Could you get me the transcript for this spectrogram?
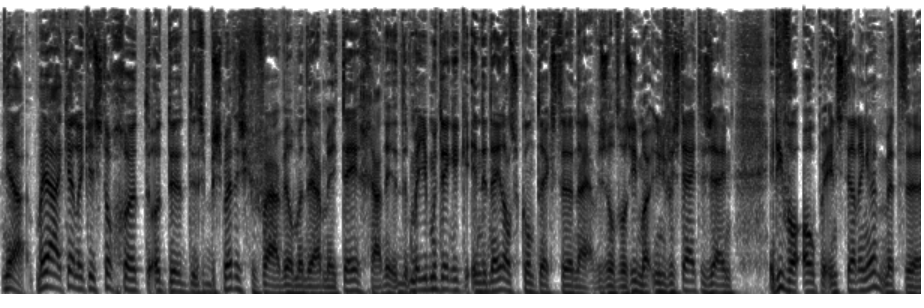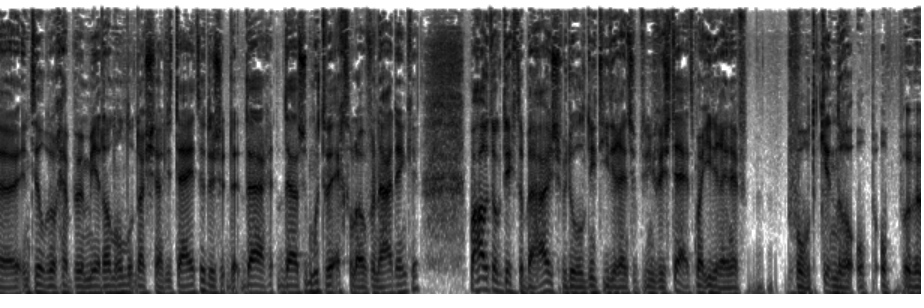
Ja, maar ja, kennelijk is toch het de, de besmettingsgevaar wil men daarmee tegengaan. Maar je moet denk ik in de Nederlandse context, nou ja, we zullen het wel zien, maar universiteiten zijn ieder geval open instellingen. Met, uh, in Tilburg hebben we meer dan 100 nationaliteiten. Dus daar, daar moeten we echt wel over nadenken. Maar houd ook dichter bij huis. Ik bedoel, niet iedereen is op de universiteit. Maar iedereen heeft bijvoorbeeld kinderen op, op uh,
